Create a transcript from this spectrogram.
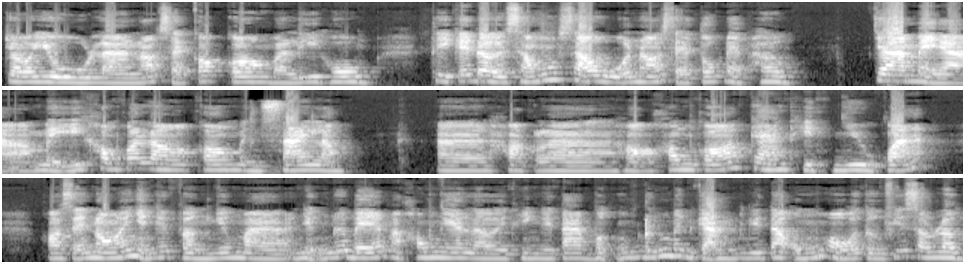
Cho dù là nó sẽ có con và ly hôn thì cái đời sống sau của nó sẽ tốt đẹp hơn. Cha mẹ mỹ không có lo con mình sai lầm. À, hoặc là họ không có can thiệp nhiều quá. Họ sẽ nói những cái phần nhưng mà những đứa bé mà không nghe lời thì người ta vẫn đứng bên cạnh người ta ủng hộ từ phía sau lưng.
